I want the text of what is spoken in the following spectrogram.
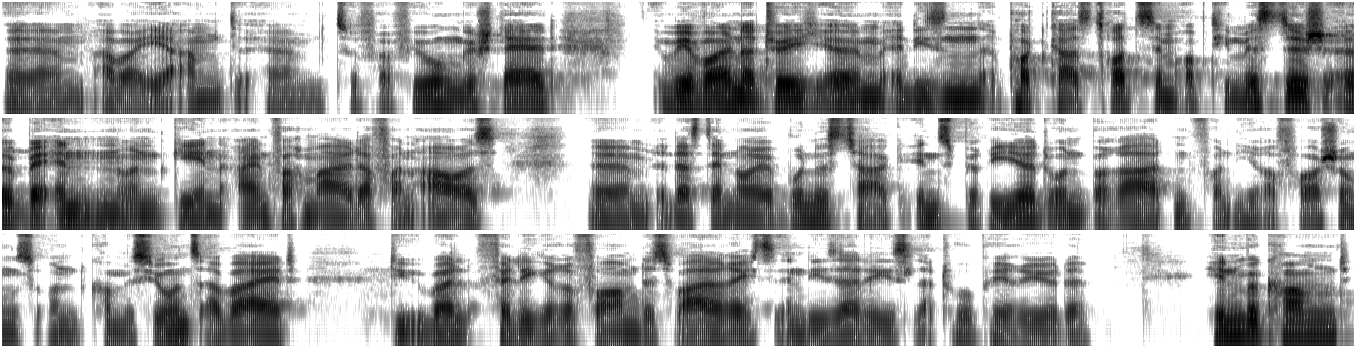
ähm, aber ihr Amt ähm, zur Verfügung gestellt. wir wollen natürlich ähm, diesen Podcast trotzdem optimistisch äh, beenden und gehen einfach mal davon aus, ähm, dass der neue Bundestag inspiriert und beraten von ihrer Forschungs- und Kommissionsarbeit die überfällige Reform des Wahlrechts in dieser Legislaturperiode hinbekommt.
